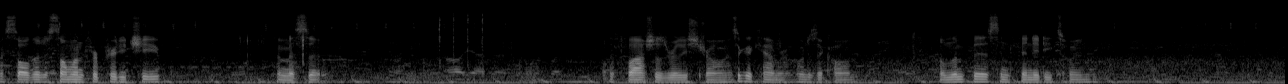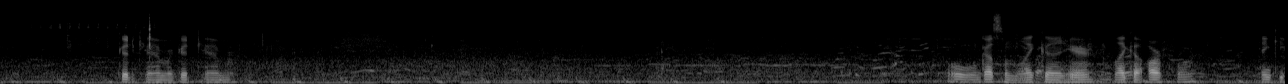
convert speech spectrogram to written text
I sold it to someone for pretty cheap. I miss it. The flash is really strong. It's a good camera. What is it called? Olympus Infinity Twin. Good camera, good camera. Oh, got some Leica in here. Leica R4. Thank you.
